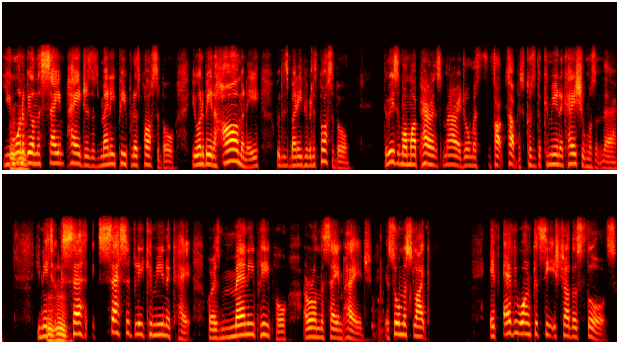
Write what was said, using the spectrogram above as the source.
You mm-hmm. want to be on the same page as as many people as possible. You want to be in harmony with as many people as possible. The reason why my parents' marriage almost fucked up is because the communication wasn't there. You need mm-hmm. to ex- excessively communicate, whereas many people are on the same page. It's almost like if everyone could see each other's thoughts,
